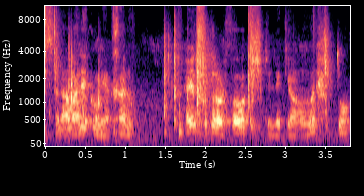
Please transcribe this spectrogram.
السلام عليكم يا خانو هاي الخضرة والفواكه جبت لك اياهم وين حطوهم؟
